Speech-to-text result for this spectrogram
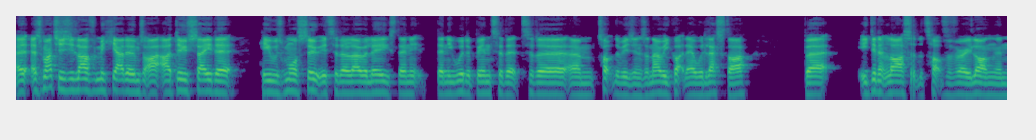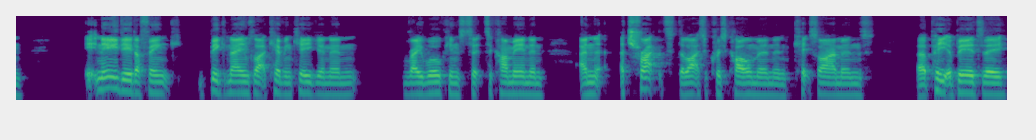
as much as you love Mickey Adams, I, I do say that he was more suited to the lower leagues than it than he would have been to the to the um, top divisions. I know he got there with Leicester, but he didn't last at the top for very long. And it needed, I think, big names like Kevin Keegan and Ray Wilkins to, to come in and and attract the likes of Chris Coleman and Kit Symons, uh, Peter Beardsley,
